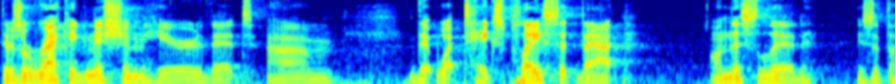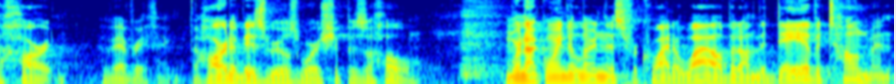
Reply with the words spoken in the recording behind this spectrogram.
There's a recognition here that, um, that what takes place at that, on this lid, is at the heart of everything, the heart of Israel's worship as a whole. And we're not going to learn this for quite a while, but on the Day of Atonement,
